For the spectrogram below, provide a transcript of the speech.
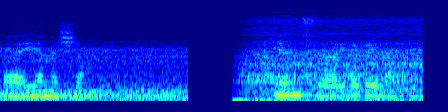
Kaya ayan na siya. Yan siya. Ilagay natin.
